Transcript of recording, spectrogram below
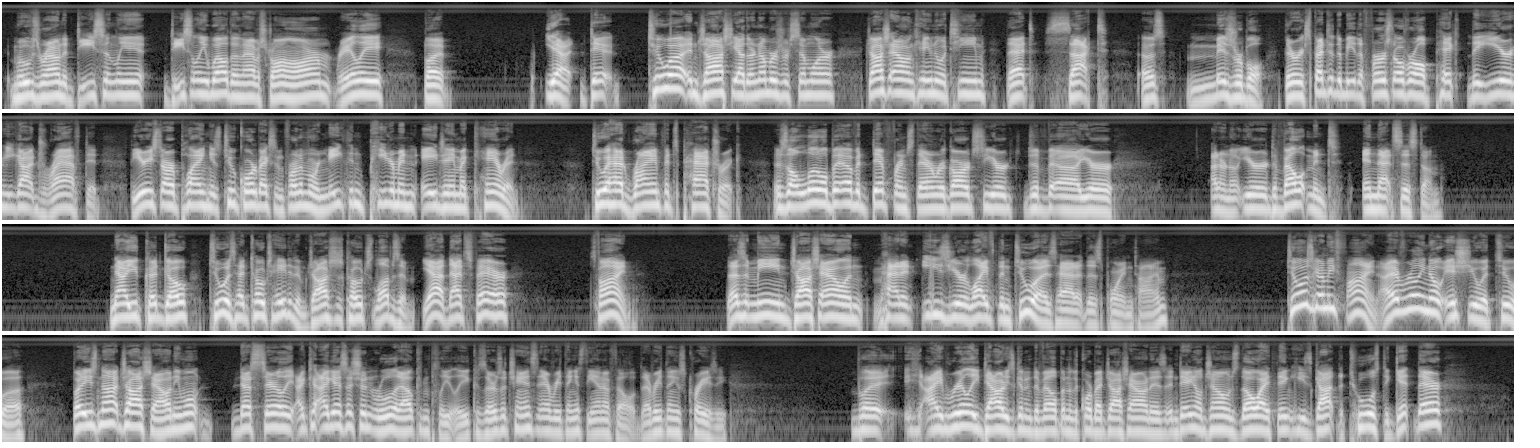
moves around decently decently well. Doesn't have a strong arm, really, but yeah, De- Tua and Josh, yeah, their numbers are similar. Josh Allen came to a team that sucked. That was miserable. They were expected to be the first overall pick the year he got drafted. The year he started playing, his two quarterbacks in front of him were Nathan Peterman and AJ McCarron. Tua had Ryan Fitzpatrick. There's a little bit of a difference there in regards to your uh, your I don't know your development in that system. Now you could go Tua's head coach hated him. Josh's coach loves him. Yeah, that's fair. It's fine. Doesn't mean Josh Allen had an easier life than Tua has had at this point in time. Tua's going to be fine. I have really no issue with Tua, but he's not Josh Allen. He won't necessarily. I, I guess I shouldn't rule it out completely because there's a chance in everything. It's the NFL. Everything's crazy. But I really doubt he's going to develop into the quarterback Josh Allen is. And Daniel Jones, though I think he's got the tools to get there,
